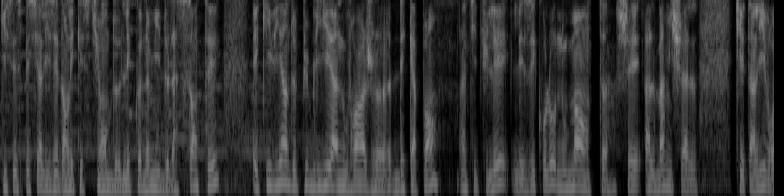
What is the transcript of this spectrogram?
qui s'est spécialisé dans les questions de l'économie de la santé et qui vient de publier un ouvrage décapant intitulé Les écolos nous mentent chez Albin Michel, qui est un livre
